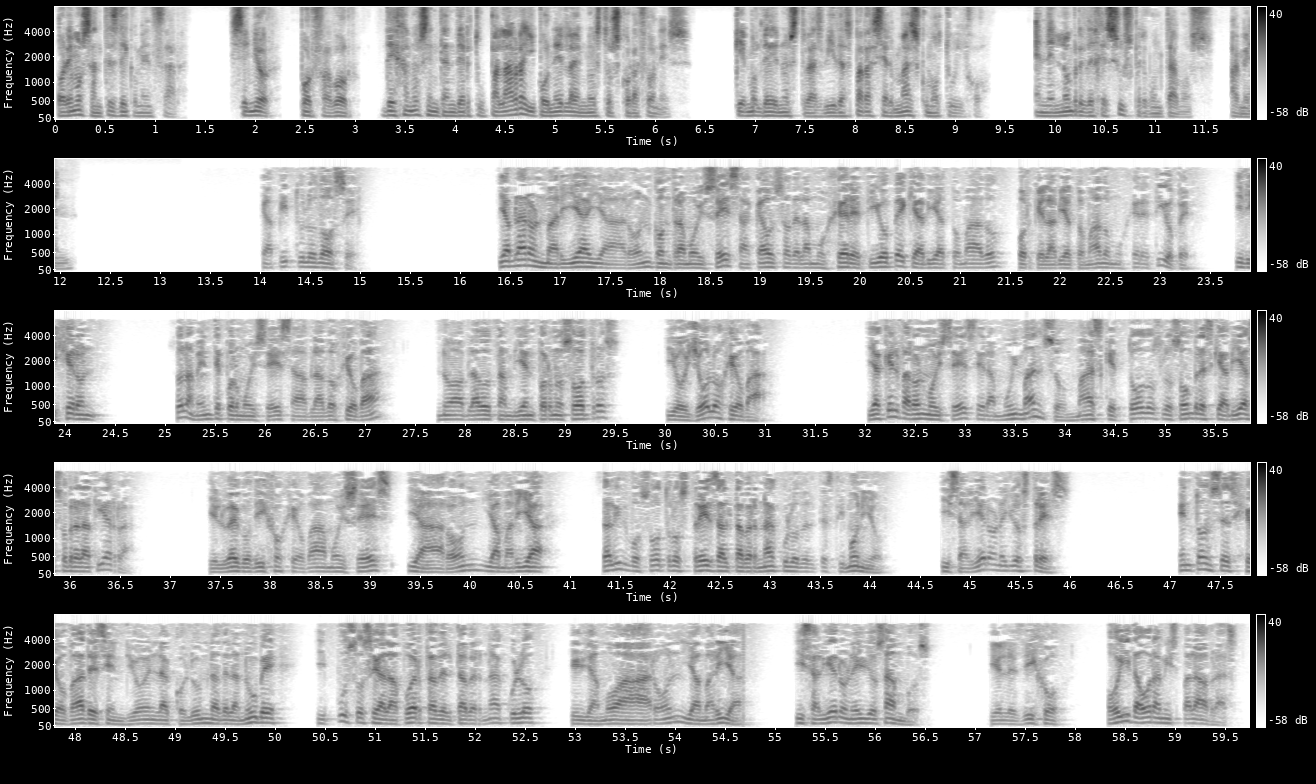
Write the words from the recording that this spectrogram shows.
Oremos antes de comenzar. Señor, por favor, déjanos entender tu palabra y ponerla en nuestros corazones. Que moldee nuestras vidas para ser más como tu Hijo. En el nombre de Jesús preguntamos. Amén. Capítulo 12 Y hablaron María y Aarón contra Moisés a causa de la mujer etíope que había tomado, porque él había tomado mujer etíope. Y dijeron, ¿Solamente por Moisés ha hablado Jehová? ¿No ha hablado también por nosotros? Y oyólo Jehová. Y aquel varón Moisés era muy manso, más que todos los hombres que había sobre la tierra. Y luego dijo Jehová a Moisés, y a Aarón, y a María, Salid vosotros tres al tabernáculo del testimonio. Y salieron ellos tres. Entonces Jehová descendió en la columna de la nube, y púsose a la puerta del tabernáculo, y llamó a Aarón y a María, y salieron ellos ambos. Y él les dijo, Oíd ahora mis palabras.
